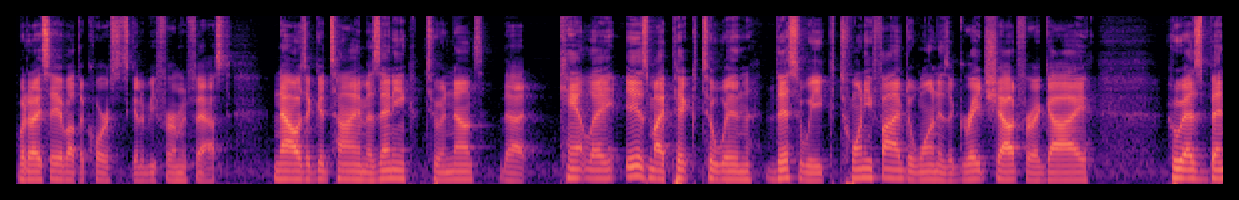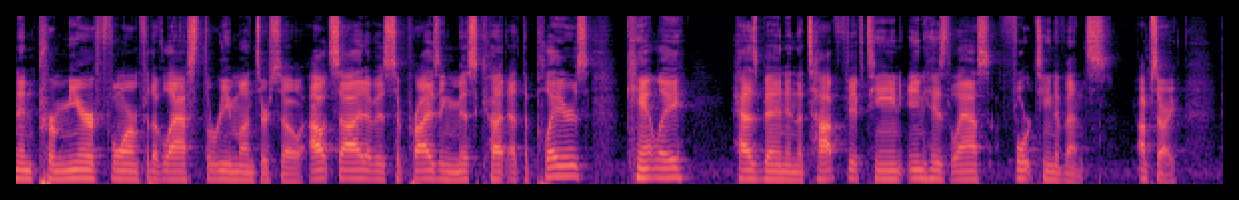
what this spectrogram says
What did I say about the course? It's going to be firm and fast. Now is a good time as any to announce that Cantlay is my pick to win this week. 25 to 1 is a great shout for a guy who has been in premier form for the last three months or so. Outside of his surprising miscut at the Players, Cantlay has been in the top 15 in his last 14 events. I'm sorry.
